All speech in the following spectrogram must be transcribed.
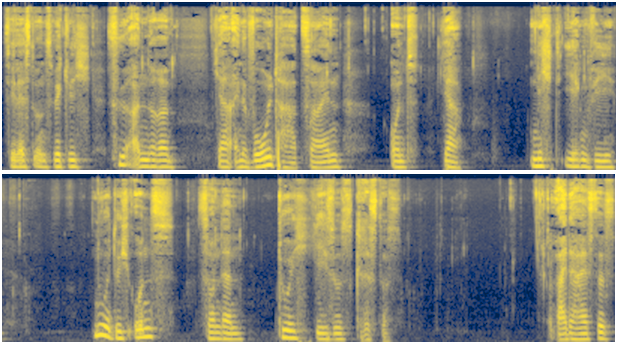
Sie lässt uns wirklich für andere ja eine Wohltat sein und ja nicht irgendwie nur durch uns, sondern durch Jesus Christus. Weiter heißt es,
